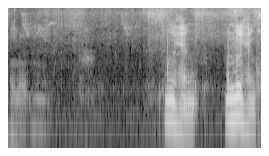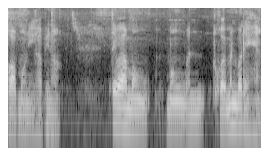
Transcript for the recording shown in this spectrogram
เอาเลยนี่มือแห้งมันมือแห้งขอบมองนี้ครับพี่น้องแต่ว่ามองมองมันขวยมันบ่ได้แห้ง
